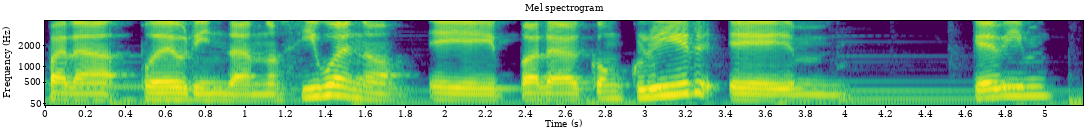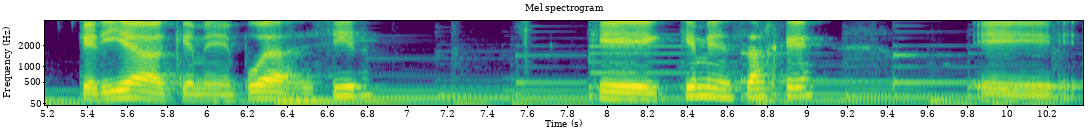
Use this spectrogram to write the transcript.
para poder brindarnos. Y bueno, para concluir, Kevin, quería que me puedas decir que, qué mensaje eh,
